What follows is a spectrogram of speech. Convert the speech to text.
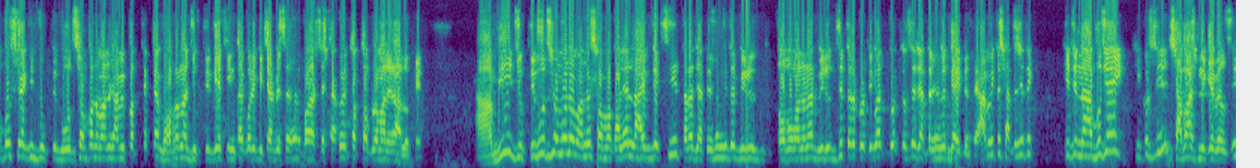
অবশ্যই একজন যুক্তিবোধ সম্পন্ন মানুষ, আমি প্রত্যেকটা ঘটনা যুক্তি দিয়ে চিন্তা করি, বিচার বিশ্লেষণ করার চেষ্টা করি তথ্য প্রমাণের আলোকে। আমি যুক্তিবোধ সম্পন্ন মানুষ, সমকালে লাইভ দেখছি, তারা জাতীয় সঙ্গীতের বিরুদ্ধে, অবমাননার বিরুদ্ধে তারা প্রতিবাদ করতেছে, জাতীয় সংগীত গাইতেছে। আমি তো সাথে সাথে কিছু না বুঝেই কি করছি? সাবাস লিখে ফেলছি,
